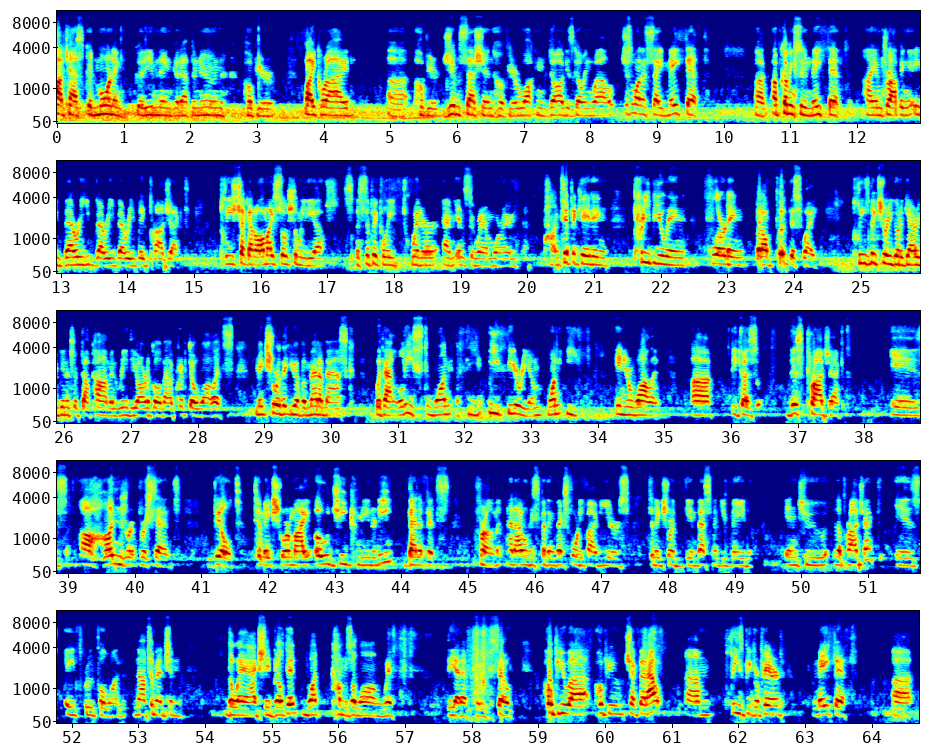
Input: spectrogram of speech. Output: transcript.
podcast. Good morning, good evening, good afternoon. Hope your bike ride, uh, hope your gym session, hope your walking the dog is going well. Just want to say May 5th, uh, upcoming soon, May 5th, I am dropping a very, very, very big project. Please check out all my social media, specifically Twitter and Instagram, where I'm pontificating, previewing, flirting, but I'll put it this way please make sure you go to garyvaynerchuk.com and read the article about crypto wallets. Make sure that you have a MetaMask with at least one Ethereum, one ETH in your wallet, uh, because this project is a hundred percent built to make sure my OG community benefits from, and I will be spending the next 45 years to make sure that the investment you've made into the project is a fruitful one. Not to mention the way I actually built it, what comes along with the NFT. So hope you uh, hope you check that out. Um, please be prepared. May fifth. Uh,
